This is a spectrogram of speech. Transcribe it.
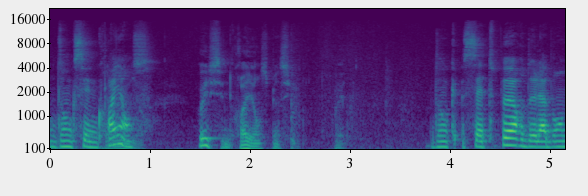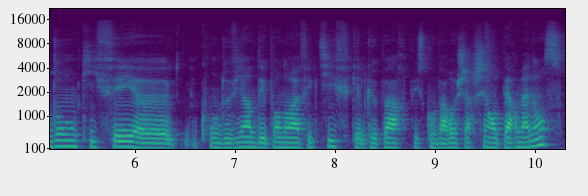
donc c'est une croyance. Oui, c'est une croyance, bien sûr. Donc cette peur de l'abandon qui fait euh, qu'on devient dépendant affectif quelque part, puisqu'on va rechercher en permanence,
